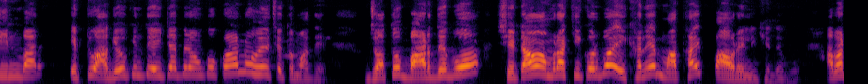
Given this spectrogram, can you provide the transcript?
তিনবার। একটু আগেও কিন্তু এই টাইপের অঙ্ক করানো হয়েছে তোমাদের। যত বার দেব, সেটাও আমরা কি করব? এখানে মাথায় পাওয়ারে লিখে দেব। আবার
